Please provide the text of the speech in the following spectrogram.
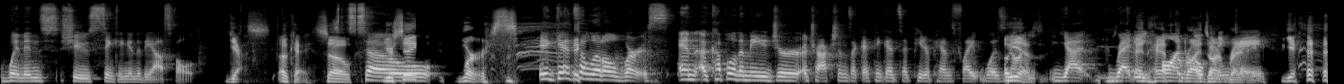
Women's shoes sinking into the asphalt. Yes. Okay. So, So you're saying it's worse. it gets a little worse. And a couple of the major attractions, like I think I said, Peter Pan's flight was Oh, not yes. yet ready and half on the rides opening aren't ready. day. Yeah.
